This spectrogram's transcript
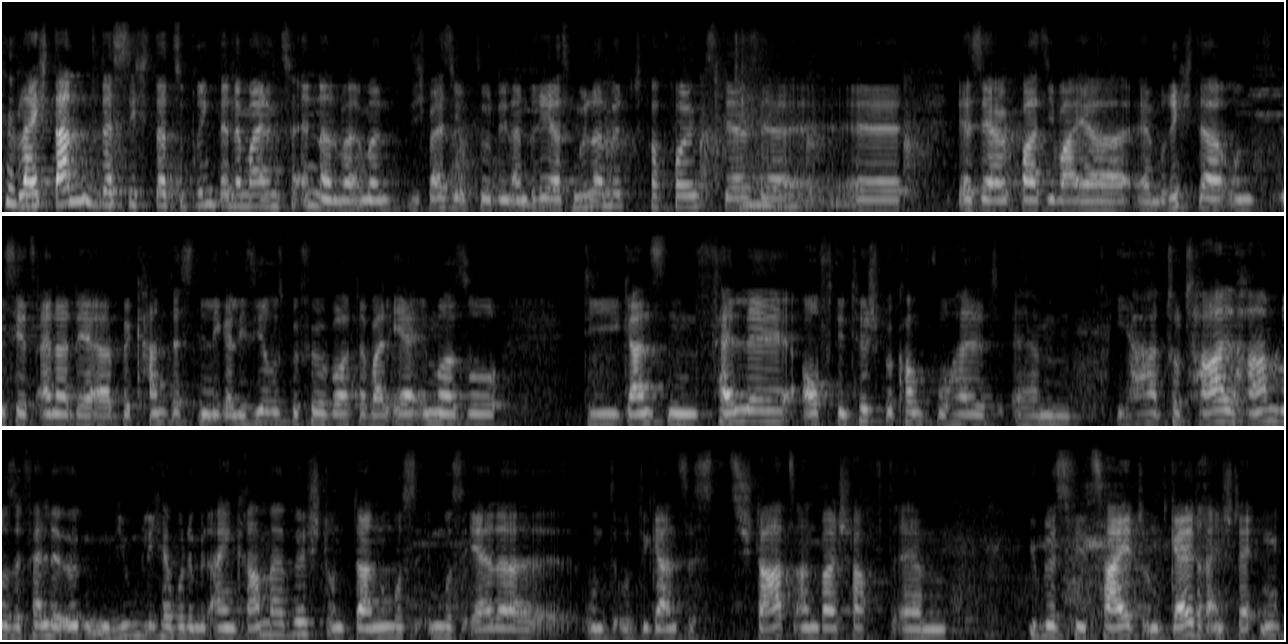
vielleicht dann, dass sich dazu bringt, deine Meinung zu ändern, weil man, ich weiß nicht, ob du den Andreas Müller mitverfolgst, der ist ja, äh, der ist ja quasi, war ja ähm, Richter und ist jetzt einer der bekanntesten Legalisierungsbefürworter, weil er immer so die ganzen Fälle auf den Tisch bekommt, wo halt ähm, ja total harmlose Fälle, irgendein Jugendlicher wurde mit einem Gramm erwischt und dann muss, muss er da und, und die ganze Staatsanwaltschaft ähm, übelst viel Zeit und Geld reinstecken.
